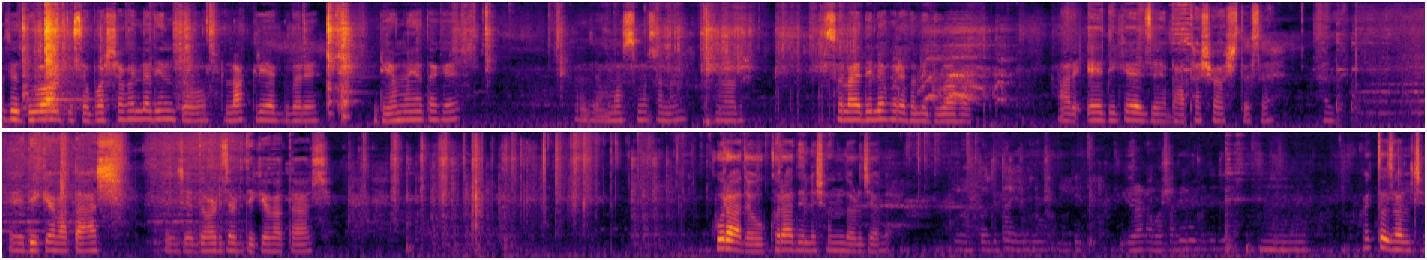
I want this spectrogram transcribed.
যে ধোয়া হইতেছে বর্ষাকালের দিন তো লাকড়ি একবারে ড্যাম হয়ে থাকে মশমশানো আর সেলাই দিলে পরে খালি ধোয়া হয় আর এদিকে যে বাতাসও আসতেছে এদিকে বাতাস এই যে দরজার দিকে বাতাস কুড়া দেও কুড়া দিলে সুন্দর জলে হয়তো জ্বলছে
